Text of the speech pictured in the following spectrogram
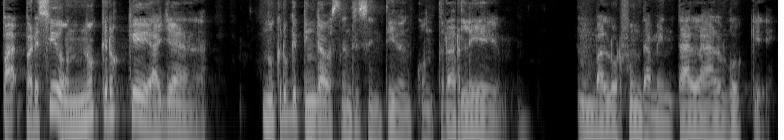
parecido, no creo que haya, no creo que tenga bastante sentido encontrarle un valor fundamental a algo que,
